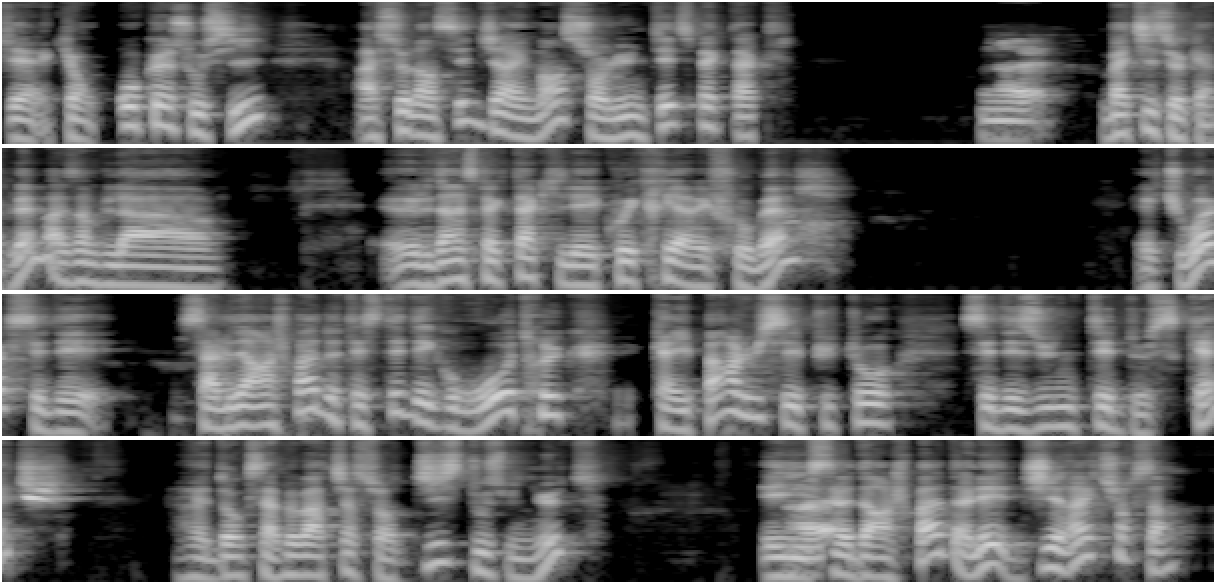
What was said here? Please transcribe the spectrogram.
qui, qui ont aucun souci à se lancer directement sur l'unité de spectacle. ouais. Baptiste Caplin, par exemple, la, euh, le dernier spectacle, il est coécrit avec Flaubert. Et tu vois que c'est des, ça le dérange pas de tester des gros trucs. Quand il parle, lui, c'est plutôt, c'est des unités de sketch. Donc ça peut partir sur 10, 12 minutes. Et Ouais. ça le dérange pas d'aller direct sur ça.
